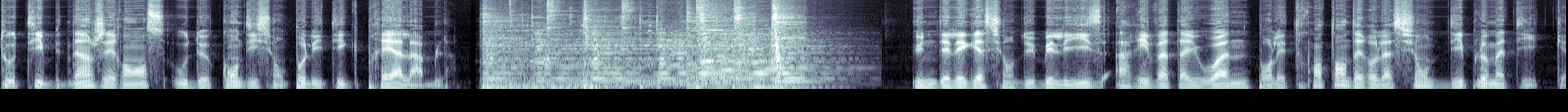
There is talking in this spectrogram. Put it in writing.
tout type d'ingérence ou de conditions politiques préalables. Une délégation du Belize arrive à Taïwan pour les 30 ans des relations diplomatiques.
